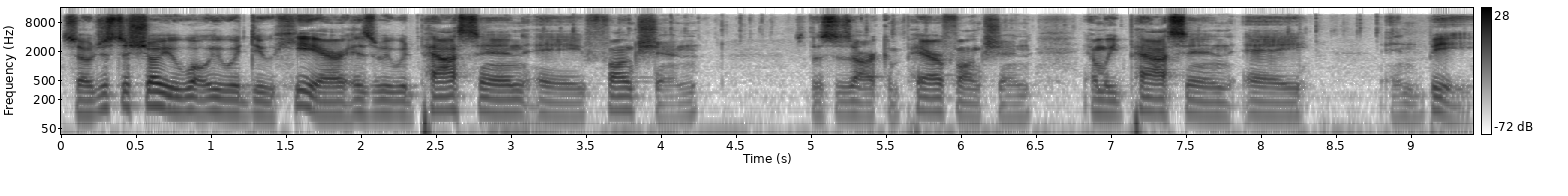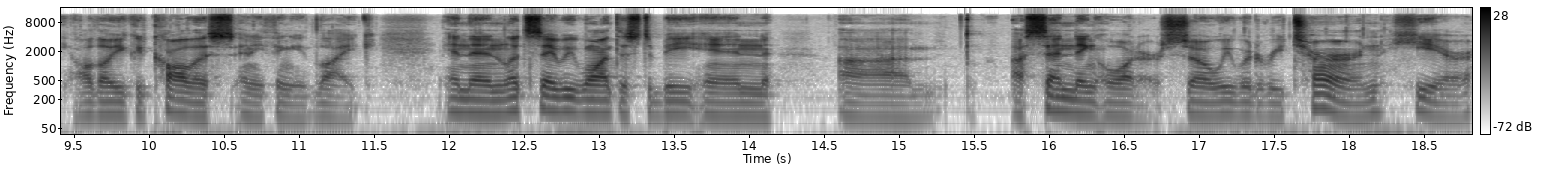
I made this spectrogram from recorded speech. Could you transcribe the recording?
So just to show you what we would do here is we would pass in a function, so this is our compare function, and we'd pass in A and B, although you could call this anything you'd like. And then let's say we want this to be in um, ascending order. So we would return here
